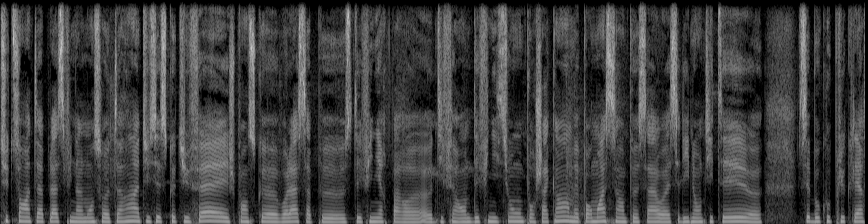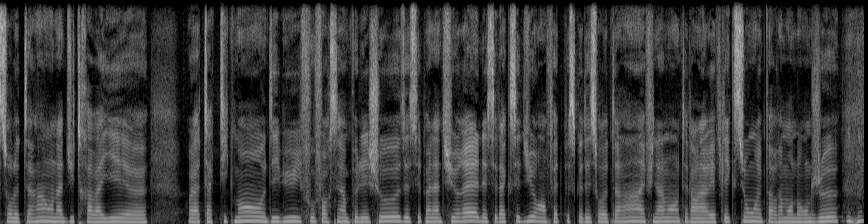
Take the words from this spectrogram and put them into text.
tu te sens à ta place finalement sur le terrain et tu sais ce que tu fais. Et je pense que voilà, ça peut se définir par euh, différentes définitions pour chacun. Mais pour moi, c'est un peu ça. Ouais, c'est l'identité. Euh, c'est beaucoup plus clair sur le terrain. On a dû travailler. Euh, voilà, tactiquement, au début, il faut forcer un peu les choses et c'est pas naturel et c'est là que c'est dur en fait parce que tu es sur le terrain et finalement tu es dans la réflexion et pas vraiment dans le jeu. Mhm.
